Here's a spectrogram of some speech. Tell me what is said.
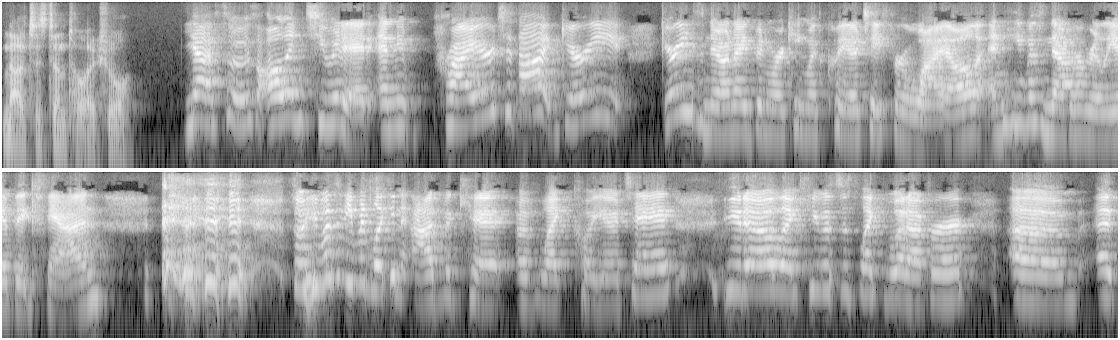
not just intellectual. Yeah, so it was all intuited. And prior to that, Gary Gary's known I'd been working with Coyote for a while, and he was never really a big fan. so he wasn't even like an advocate of like Coyote, you know, like he was just like whatever. Um, and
